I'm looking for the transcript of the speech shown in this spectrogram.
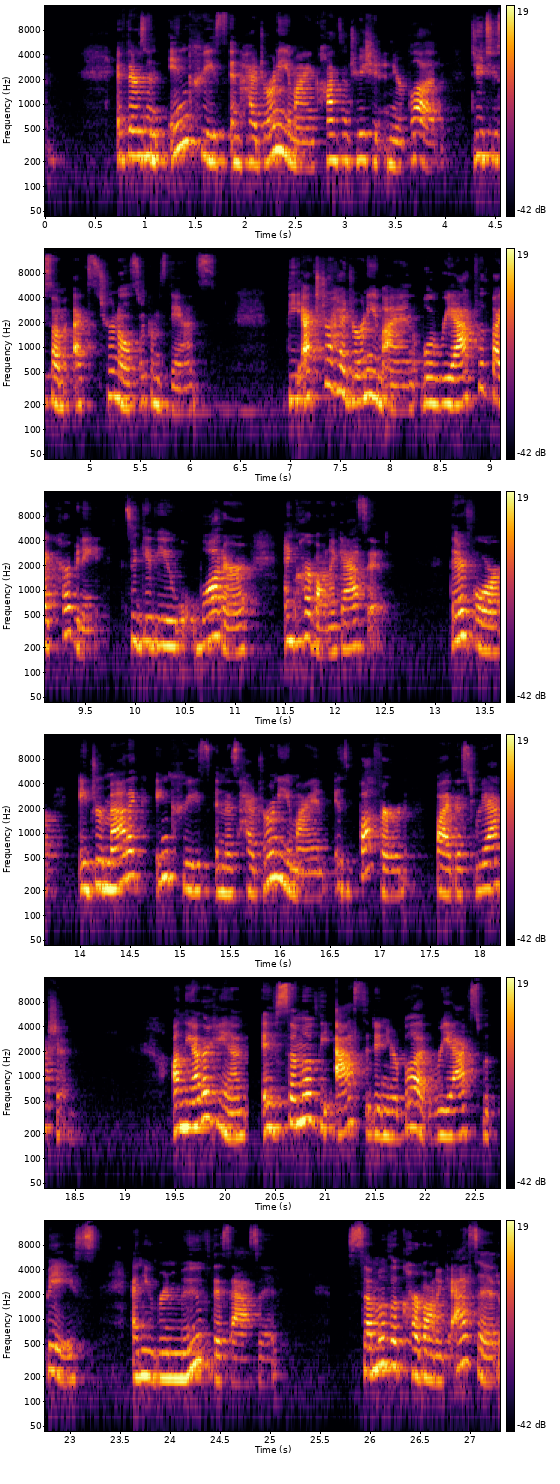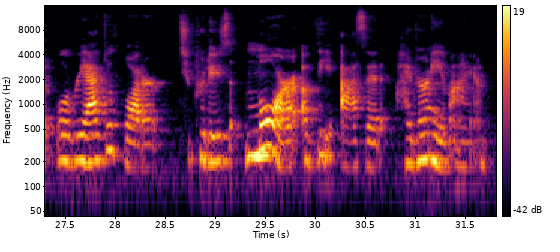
If there's an increase in hydronium ion concentration in your blood due to some external circumstance, the extra hydronium ion will react with bicarbonate to give you water and carbonic acid. Therefore, a dramatic increase in this hydronium ion is buffered by this reaction. On the other hand, if some of the acid in your blood reacts with base and you remove this acid, some of the carbonic acid will react with water to produce more of the acid hydronium ion.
